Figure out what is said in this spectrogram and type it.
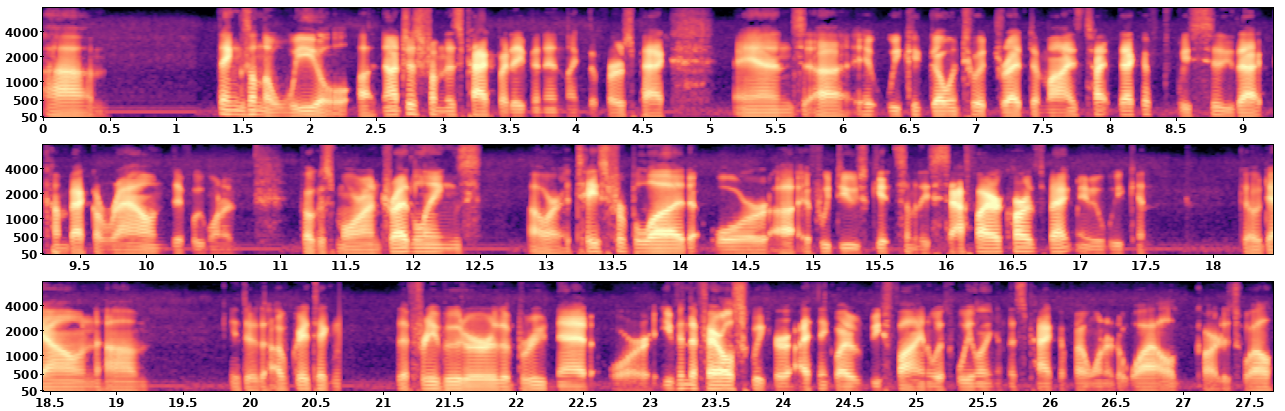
um, things on the wheel, uh, not just from this pack, but even in like the first pack. And uh, it, we could go into a Dread Demise type deck if we see that come back around. If we want to focus more on Dreadlings or a Taste for Blood, or uh, if we do get some of these Sapphire cards back, maybe we can go down um, either the upgrade technique the Freebooter, the Broodnet, or even the Feral Squeaker, I think I would be fine with wheeling in this pack if I wanted a wild card as well.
